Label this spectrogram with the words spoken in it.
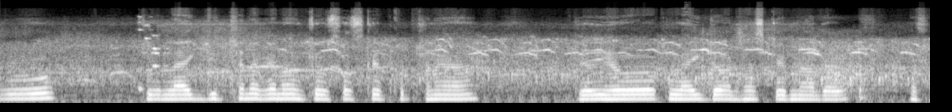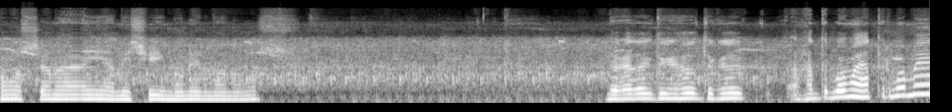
প্রো। কেউ লাইক দিচ্ছে না কেন, কেউ সাবস্ক্রাইব করছে না। যাই হোক লাইক দাও সাবস্ক্রাইব না দাও সমস্যা নাই, আমি সেই মনের মানুষ। দেখা যাক দেখা যাক দেখা যাক। হাতের বামে হাতের বামে!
